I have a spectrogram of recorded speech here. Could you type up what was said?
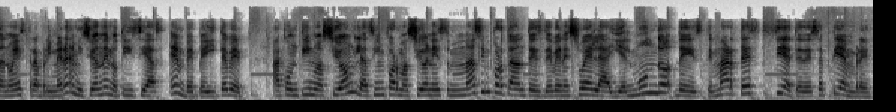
a nuestra primera emisión de noticias en BPI TV. A continuación, las informaciones más importantes de Venezuela y el mundo de este martes 7 de septiembre.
